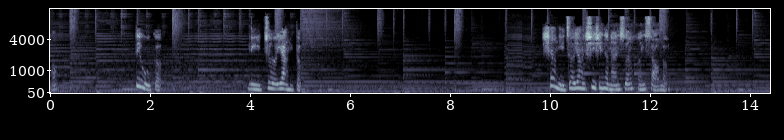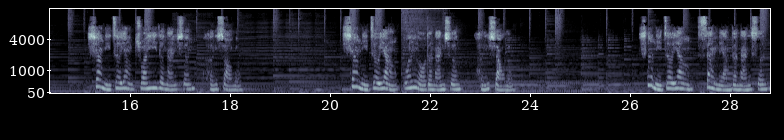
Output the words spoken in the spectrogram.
好，第五个，你这样的。像你这样细心的男生很少了，像你这样专一的男生很少了，像你这样温柔的男生很少了，像你这样善良的男生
